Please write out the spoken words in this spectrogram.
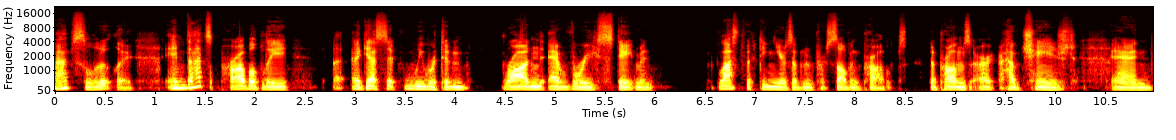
Absolutely. And that's probably, uh, I guess, if we were to broaden every statement, last 15 years have been solving problems. The problems are have changed and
